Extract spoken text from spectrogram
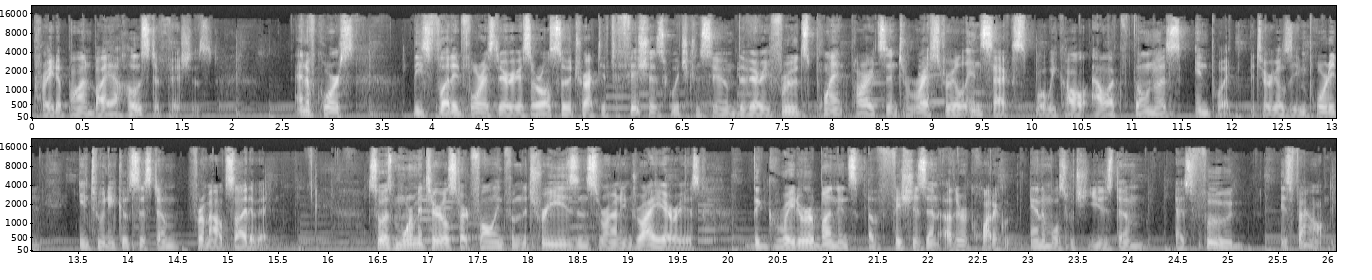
preyed upon by a host of fishes. And of course, these flooded forest areas are also attractive to fishes, which consume the very fruits, plant parts, and terrestrial insects, what we call allochthonous input, materials imported into an ecosystem from outside of it. So, as more materials start falling from the trees and surrounding dry areas, the greater abundance of fishes and other aquatic animals which use them as food is found.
